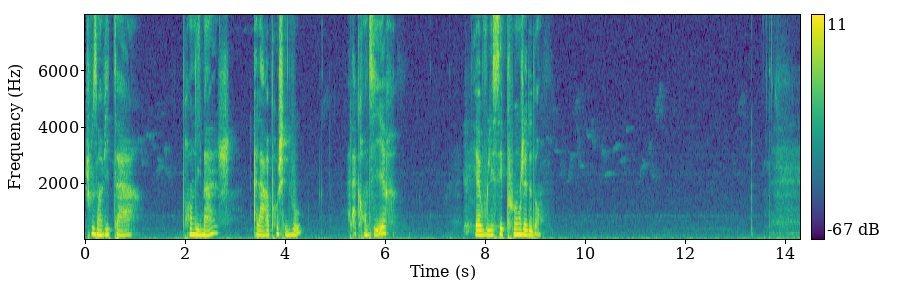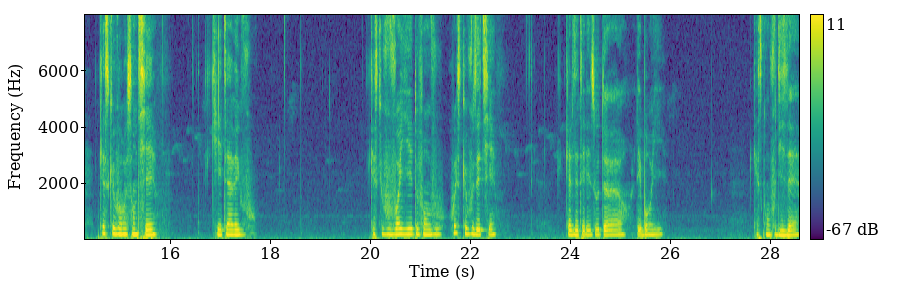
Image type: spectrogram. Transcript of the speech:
je vous invite à prendre l'image, à la rapprocher de vous, à la grandir et à vous laisser plonger dedans. Qu'est-ce que vous ressentiez qui était avec vous? Qu'est-ce que vous voyez devant vous? Où est-ce que vous étiez? Quelles étaient les odeurs, les bruits? Qu'est-ce qu'on vous disait?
